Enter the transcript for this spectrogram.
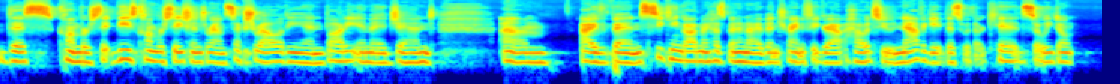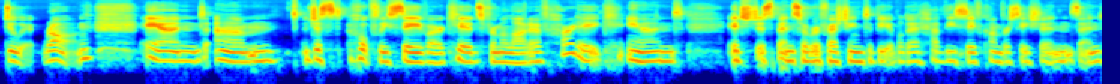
this conversa- these conversations around sexuality and body image and um, I've been seeking God. My husband and I have been trying to figure out how to navigate this with our kids so we don't do it wrong. And um, just hopefully save our kids from a lot of heartache. And it's just been so refreshing to be able to have these safe conversations and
